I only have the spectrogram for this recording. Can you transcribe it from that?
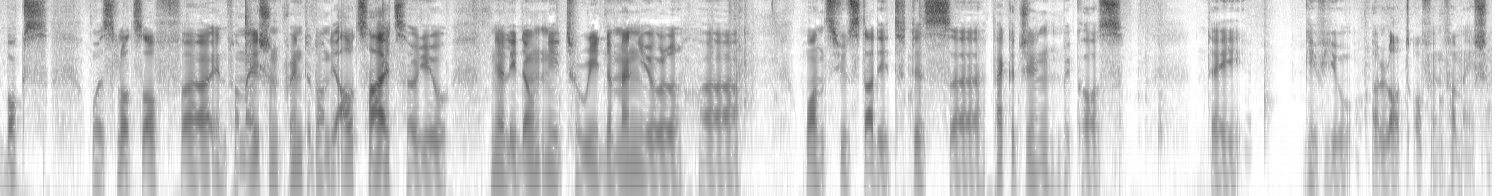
box with lots of uh, information printed on the outside so you nearly don't need to read the manual uh, once you studied this uh, packaging because they give you a lot of information.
